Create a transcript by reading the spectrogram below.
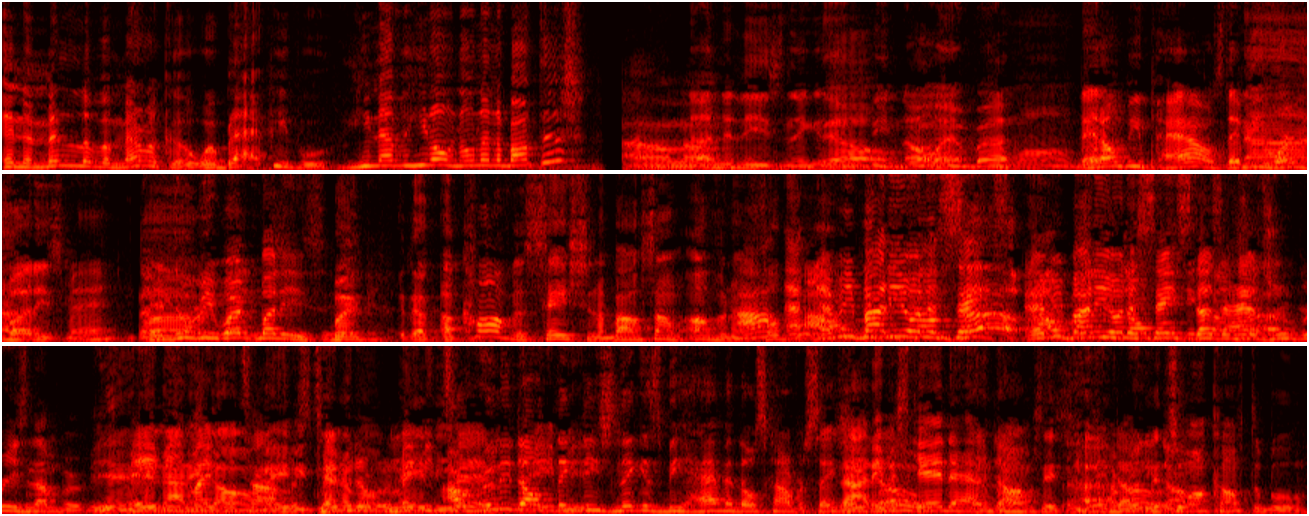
in the middle of America with black people. He never. He don't know nothing about this. I don't know. None of these niggas Yo, be knowing, bro. come on, They bro. don't be pals. They be work buddies, man. they do be work buddies. But the, a conversation about something other than I don't- football. everybody on the Saints, up. Everybody really on the Saints doesn't have up. Drew Brees' number. Yeah, maybe nah, Michael don't. Thomas, Maybe 10 maybe, the, maybe maybe. 10. I really don't maybe. think these niggas be having those conversations. Nah, they were don't. scared to have They a don't. really They're too uncomfortable.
